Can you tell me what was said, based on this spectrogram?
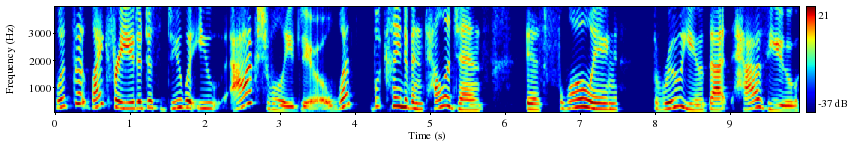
what's it like for you to just do what you actually do? What what kind of intelligence is flowing through you that has you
